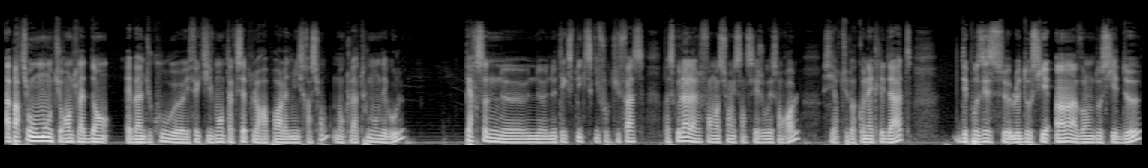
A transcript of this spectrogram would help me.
à partir du moment où tu rentres là-dedans, eh ben, du coup, euh, effectivement, tu acceptes le rapport à l'administration. Donc là, tout le monde déboule. Personne ne, t'explique ce qu'il faut que tu fasses. Parce que là, la formation est censée jouer son rôle. C'est-à-dire tu dois connaître les dates, déposer le dossier 1 avant le dossier 2.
